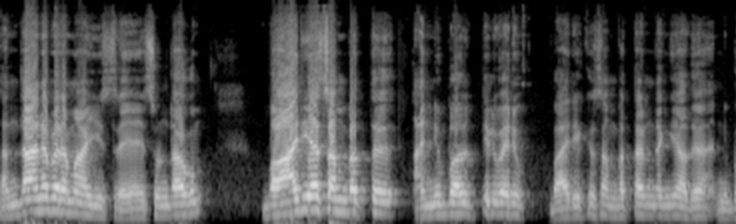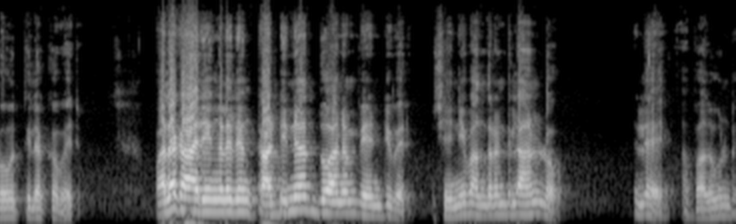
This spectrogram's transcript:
സന്താനപരമായി ശ്രേയസ് ഉണ്ടാകും ഭാര്യ സമ്പത്ത് അനുഭവത്തിൽ വരും. ഭാര്യയ്ക്ക് സമ്പത്തുണ്ടെങ്കിൽ അത് അനുഭവത്തിലൊക്കെ വരും. പല കാര്യങ്ങളിലും കഠിനാധ്വാനം വേണ്ടി വരും ശനി പന്ത്രണ്ടിലാണല്ലോ അല്ലേ? അപ്പം അതുകൊണ്ട്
